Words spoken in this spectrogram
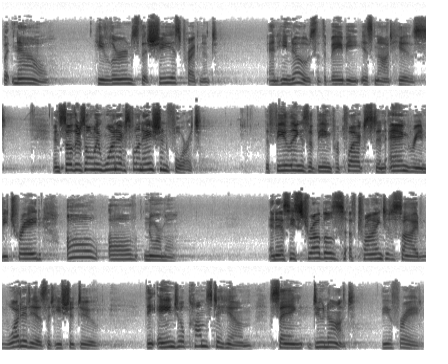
but now he learns that she is pregnant and he knows that the baby is not his. And so there's only one explanation for it. The feelings of being perplexed and angry and betrayed, all, all normal. And as he struggles of trying to decide what it is that he should do, the angel comes to him saying, Do not be afraid.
